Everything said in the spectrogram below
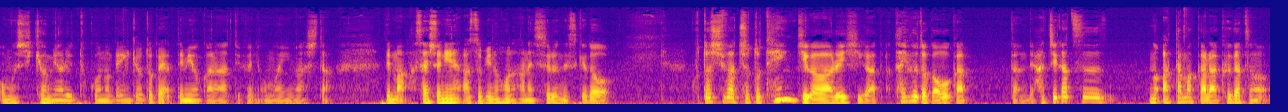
面白い興味あるところの勉強とかやってみようかなっていうふうに思いました。でまあ最初にね遊びの方の話するんですけど今年はちょっと天気が悪い日が台風とか多かったんで8月の頭から9月の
